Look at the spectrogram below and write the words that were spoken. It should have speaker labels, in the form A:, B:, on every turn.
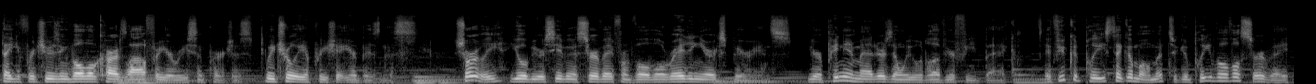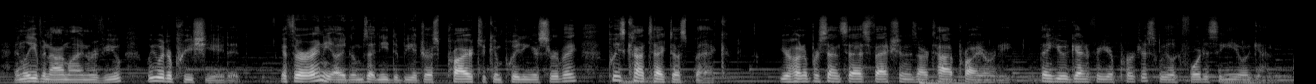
A: Thank you for choosing Volvo Cars Lisle for your recent purchase. We truly appreciate your business. Shortly, you will be receiving a survey from Volvo rating your experience. Your opinion matters and we would love your feedback. If you could please take a moment to complete Volvo's survey and leave an online review, we would appreciate it. If there are any items that need to be addressed prior to completing your survey, please contact us back. Your 100% satisfaction is our top priority. Thank you again for your purchase. We look forward to seeing you again.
